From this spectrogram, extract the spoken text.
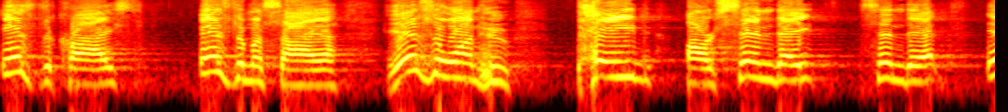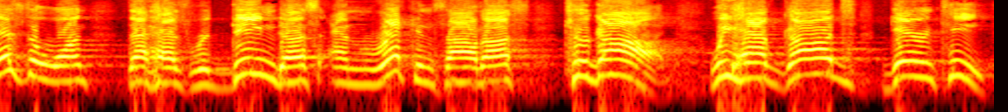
is the Christ, is the Messiah, is the one who paid our sin, date, sin debt, is the one that has redeemed us and reconciled us to God. We have God's guarantee.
